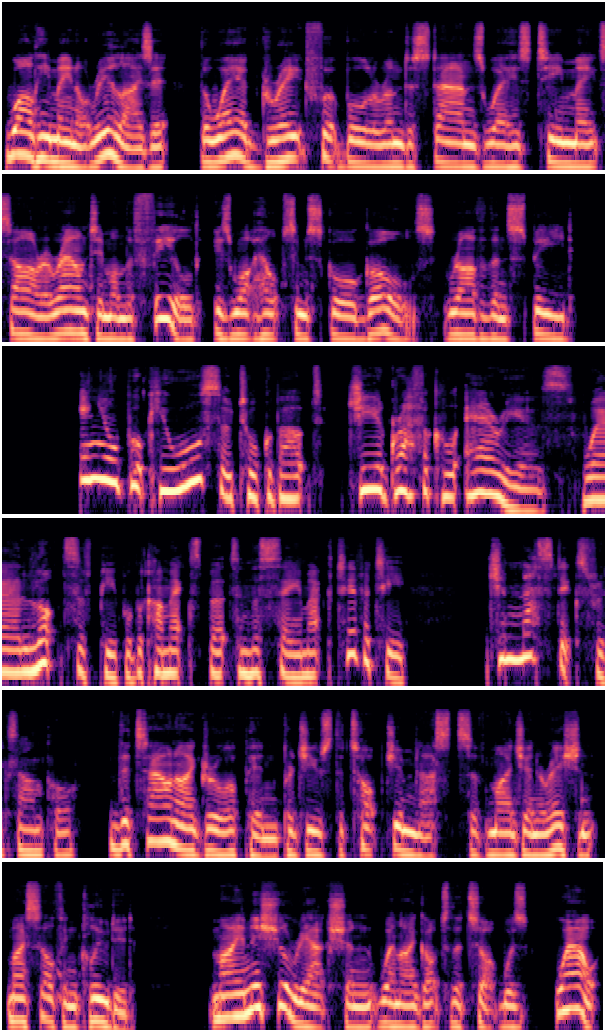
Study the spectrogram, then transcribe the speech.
While he may not realise it, the way a great footballer understands where his teammates are around him on the field is what helps him score goals, rather than speed. In your book, you also talk about geographical areas where lots of people become experts in the same activity. Gymnastics, for example. The town I grew up in produced the top gymnasts of my generation, myself included. My initial reaction when I got to the top was, wow,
